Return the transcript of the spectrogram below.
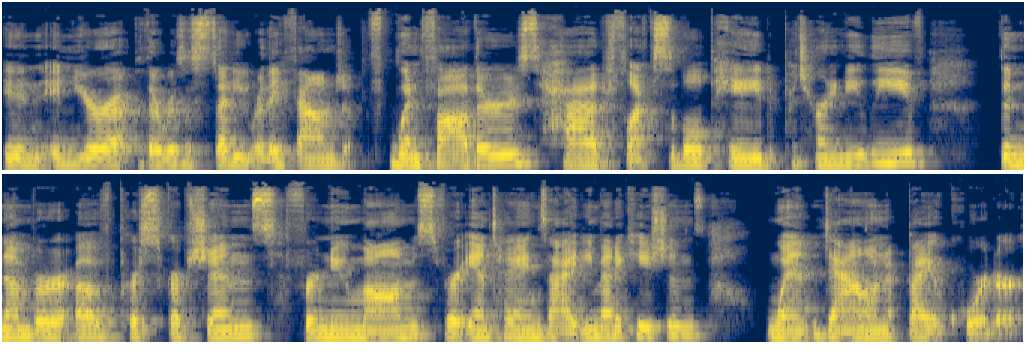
in in Europe, there was a study where they found when fathers had flexible paid paternity leave, the number of prescriptions for new moms for anti-anxiety medications went down by a quarter.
